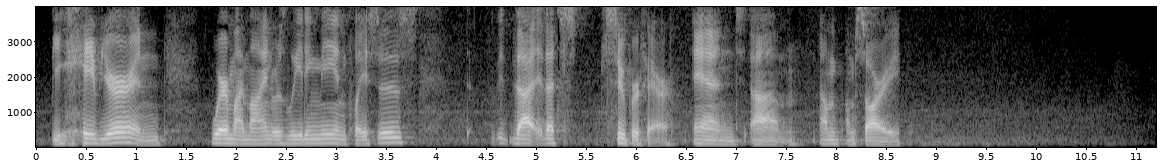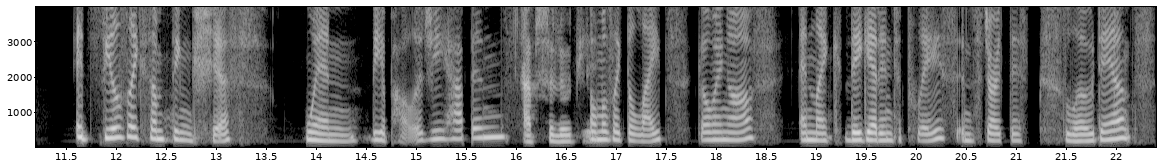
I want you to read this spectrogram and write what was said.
behavior and where my mind was leading me in places that that's super fair, and um, I'm I'm sorry. It feels like something shifts when the apology happens. Absolutely. Almost like the lights going off and like they get into place and start this slow dance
